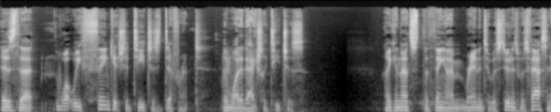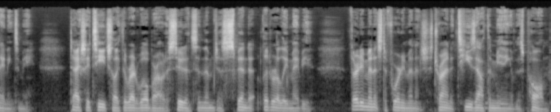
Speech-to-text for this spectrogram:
is that what we think it should teach is different than what it actually teaches. Like, and that's the thing I ran into with students was fascinating to me to actually teach like the red wheelbarrow to students and them just spend it literally maybe 30 minutes to 40 minutes just trying to tease out the meaning of this poem.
